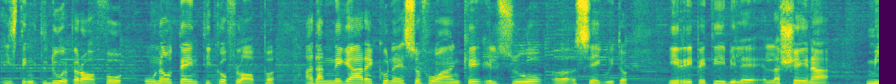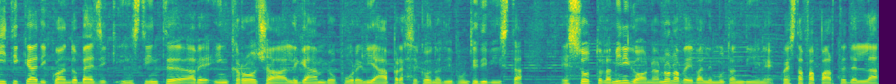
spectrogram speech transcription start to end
Instinct 2 però fu un autentico flop, ad annegare con esso fu anche il suo eh, seguito. Irripetibile la scena mitica di quando Basic Instinct vabbè, incrocia le gambe oppure li apre a seconda dei punti di vista e sotto la minigonna non aveva le mutandine. Questa fa parte della,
